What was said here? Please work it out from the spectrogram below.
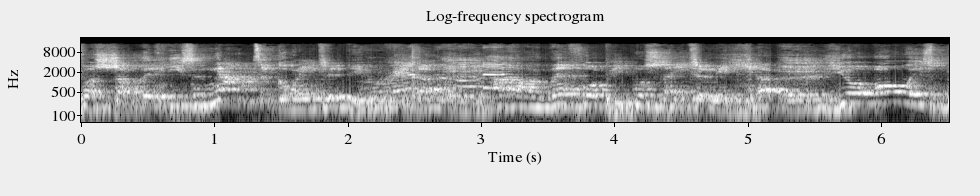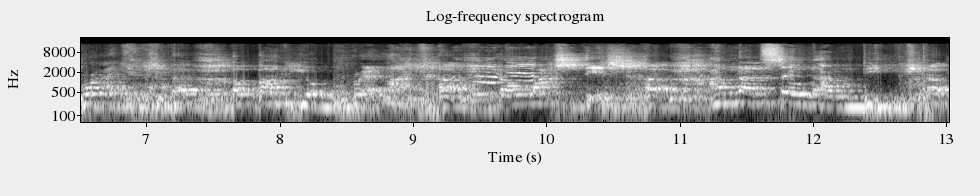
for something He's not going to do. Uh, therefore, people say to me, "You're always bragging about your prayer life." Uh, now, watch this. Uh, I'm not saying I'm deep. Uh,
